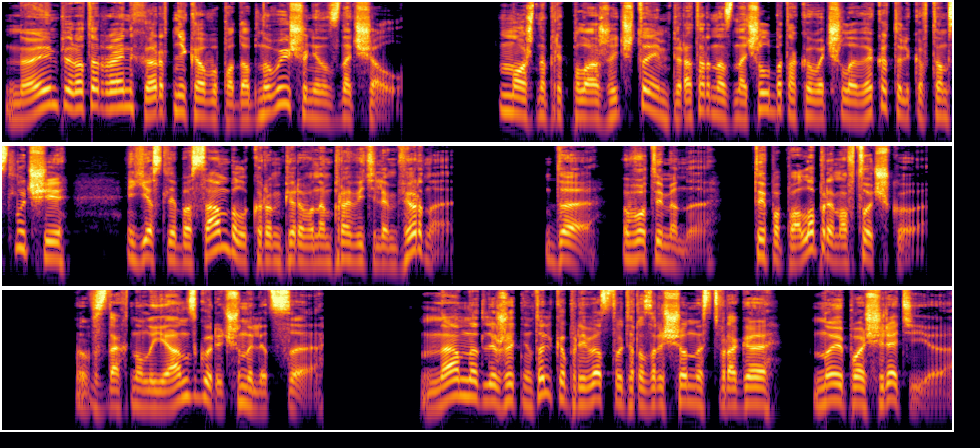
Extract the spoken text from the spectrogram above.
Но Император Райнхард никого подобного еще не назначал. Можно предположить, что Император назначил бы такого человека только в том случае, если бы сам был коррумпированным правителем, верно? Да, вот именно. Ты попала прямо в точку. Вздохнул Ян с горечью на лице. Нам надлежит не только приветствовать развращенность врага, но и поощрять ее.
